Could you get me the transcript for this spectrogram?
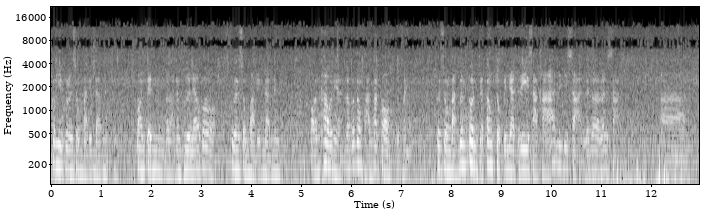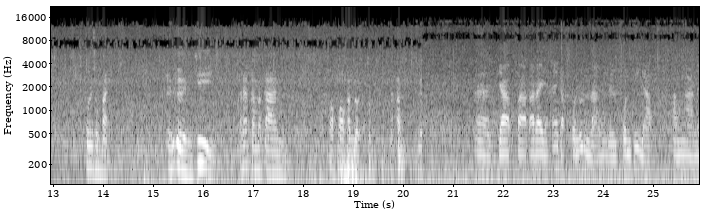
ก็มีคุณสมบัติอีกแบบหนึงตอนเป็นประหลัดอำเภอแล้วก็คุณสมบัติอีกแบบหนึ่งก่อนเข้าเนี่ย เราก็ต้องผ่านภาคกอถูกไหมคุณสมบัติเบื้องต้นจะต้องจบปริญญาตรีสาขานิติศาสตร์แล้วก็รัฐศาสตร์คุณสมบัติอื่น ๆที่คณะกรรมการปพกำหนดนะครับอยากฝากอะไรให้กับคนรุ่นหลังหรือคนที่อยาก ทำงานใน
